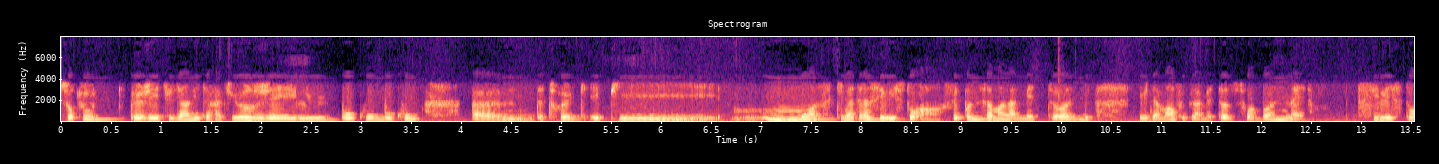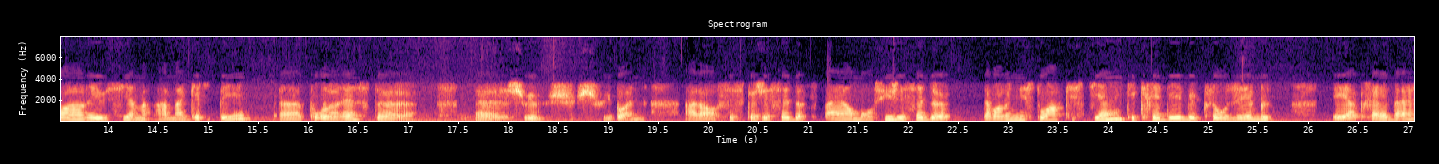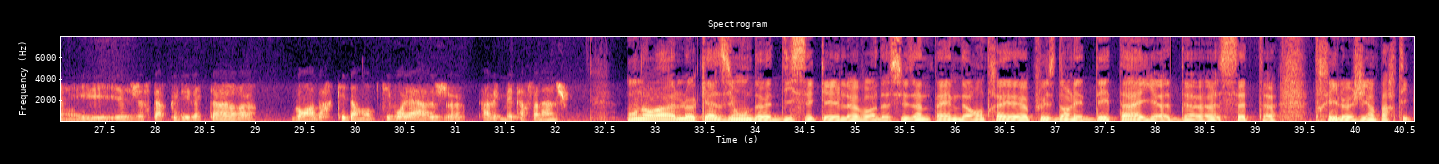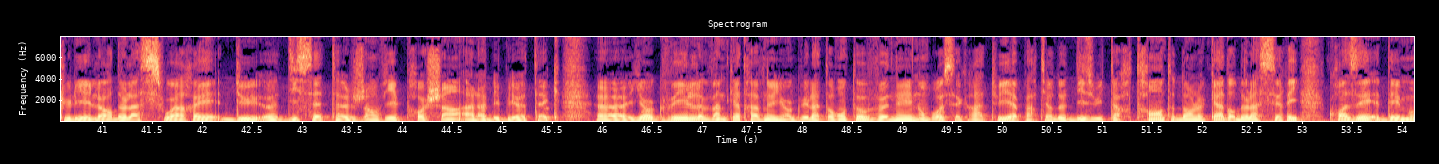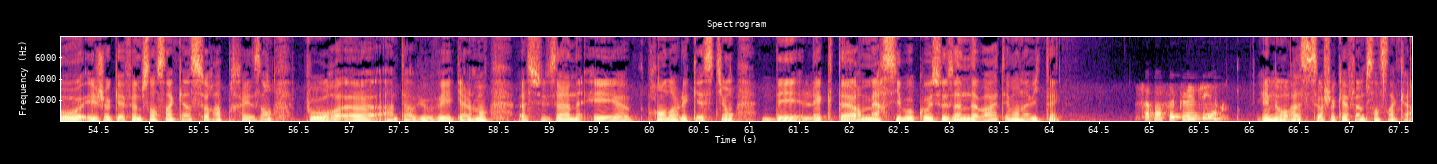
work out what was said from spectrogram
surtout que j'ai étudié en littérature, j'ai lu beaucoup, beaucoup. de trucs. Et puis, moi, ce qui m'intéresse, c'est l'histoire. C'est pas nécessairement la méthode. Évidemment, il faut que la méthode soit bonne, mais si l'histoire réussit à m'agripper, pour le reste, je, suis, je bonne. Alors, c'est ce que j'essaie de faire. Moi aussi, j'essaie d'avoir une histoire qui se tient, qui est crédible et plausible. Et après, ben, j'espère que les lecteurs euh, vont embarquer dans mon petit voyage euh, avec mes personnages. On aura l'occasion de disséquer l'œuvre de Suzanne Payne, de rentrer plus dans les détails de cette trilogie en particulier lors de la soirée du 17 janvier prochain à la bibliothèque euh, Yorkville, 24 avenue Yorkville à Toronto. Venez nombreux, c'est gratuit à partir de 18h30 dans le cadre de la série Croisée des mots et Joc FM 105.1 sera présent pour euh, interviewer également euh, Suzanne et prendre les questions des lecteurs. Merci beaucoup beaucoup, Suzanne, d'avoir été mon invitée. Ça m'a fait plaisir. Et nous, on reste sur Choc FM 105.1.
